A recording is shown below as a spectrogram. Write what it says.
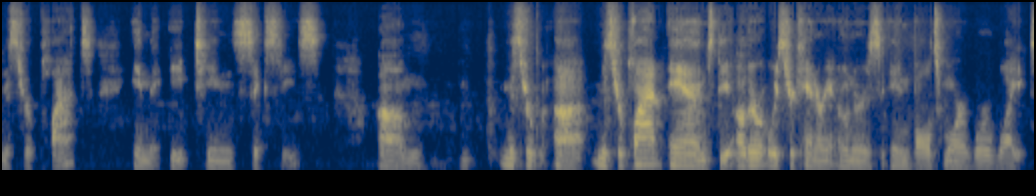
Mr. Platt in the 1860s. Um, Mr. Uh, Mr. Platt and the other oyster cannery owners in Baltimore were white.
